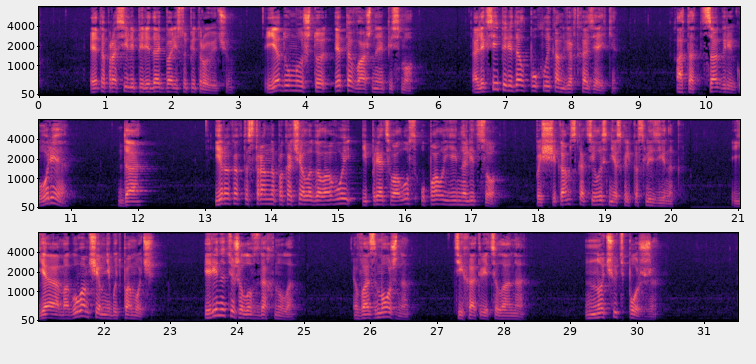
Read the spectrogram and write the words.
«Это просили передать Борису Петровичу. Я думаю, что это важное письмо». Алексей передал пухлый конверт хозяйке. «От отца Григория?» «Да». Ира как-то странно покачала головой, и прядь волос упала ей на лицо. По щекам скатилось несколько слезинок. «Я могу вам чем-нибудь помочь?» Ирина тяжело вздохнула. «Возможно», тихо ответила она. Но чуть позже.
